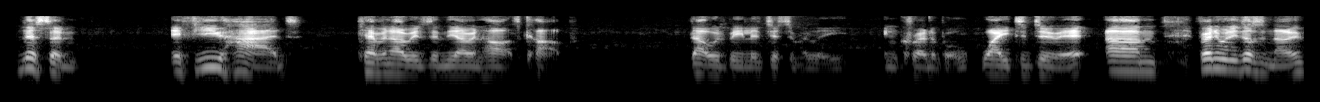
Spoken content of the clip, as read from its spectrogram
listen, if you had Kevin Owens in the Owen Hart's Cup, that would be legitimately incredible way to do it. Um, for anyone who doesn't know,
